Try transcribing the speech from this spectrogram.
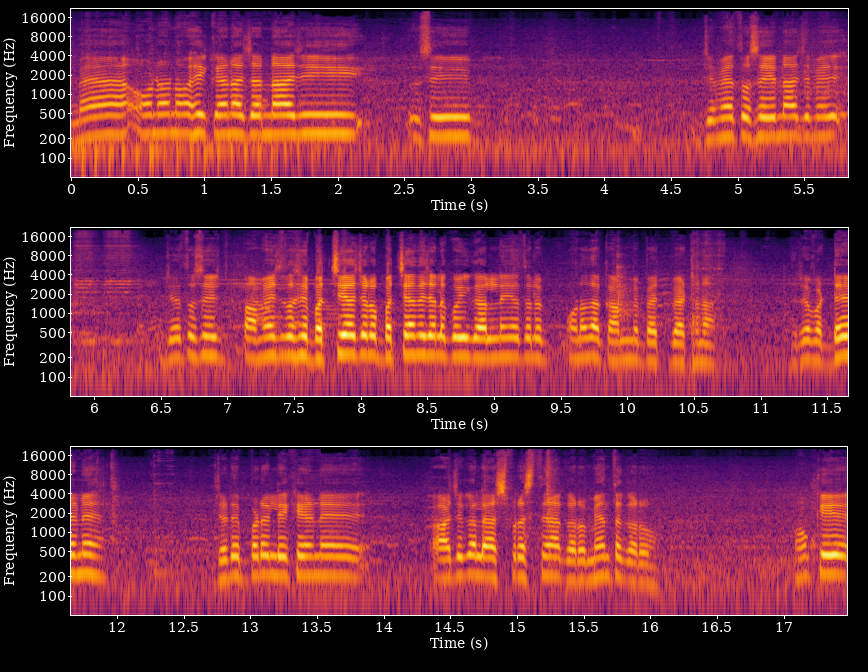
ਮੈਂ ਉਹਨਾਂ ਨੂੰ ਇਹੀ ਕਹਿਣਾ ਚਾਹੁੰਦਾ ਜੀ ਤੁਸੀਂ ਜਿਵੇਂ ਤੁਸੀਂ ਨਾ ਜਿਵੇਂ ਜੇ ਤੁਸੀਂ ਭਾਵੇਂ ਜੇ ਤੁਸੀਂ ਬੱਚੇ ਆ ਚਲੋ ਬੱਚਿਆਂ ਦੇ ਚਲੋ ਕੋਈ ਗੱਲ ਨਹੀਂ ਚਲੋ ਉਹਨਾਂ ਦਾ ਕੰਮ ਹੈ ਬੈਠ- ਬੈਠਣਾ। ਜਿਹੜੇ ਵੱਡੇ ਨੇ ਜਿਹੜੇ ਪੜ੍ਹੇ ਲਿਖੇ ਨੇ ਅੱਜ ਕੱਲ੍ਹ ਐਸਪ੍ਰਸਤੀਆਂ ਕਰੋ ਮਿਹਨਤ ਕਰੋ। ਕਿਉਂਕਿ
